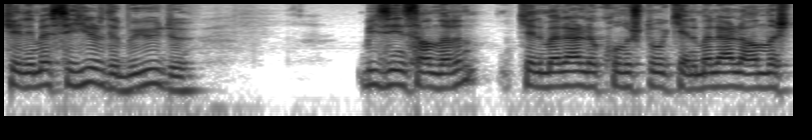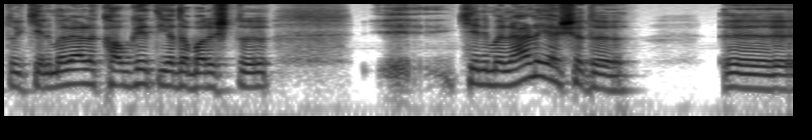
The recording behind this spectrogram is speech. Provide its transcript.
Kelime sehirdi, büyüydü. Biz insanların kelimelerle konuştuğu, kelimelerle anlaştığı, kelimelerle kavga ettiği ya da barıştığı, e, kelimelerle yaşadığı e,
